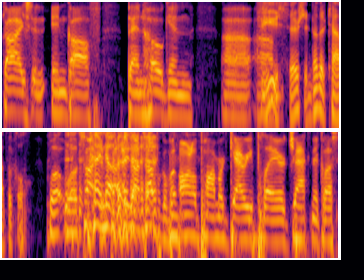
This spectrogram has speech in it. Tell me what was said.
guys in, in golf, Ben Hogan. Uh, um, there's another topical. Well, well, it's not, it's not, it's not topical, but Arnold Palmer, Gary Player, Jack Nicklaus,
